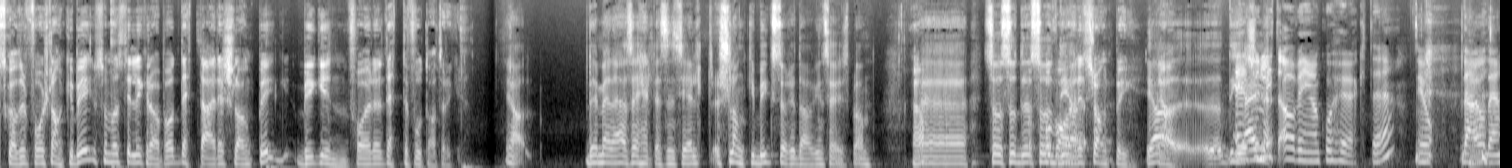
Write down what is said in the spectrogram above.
skal dere få slanke bygg, så må dere stille krav på at dette er et slankt bygg, bygg innenfor dette fotavtrykket? Ja, det mener jeg er helt essensielt. Slanke bygg står i dagens høyhusplan. Ja. Eh, så, så det, så og hva er et slankt bygg? Ja, Ja. de- Er det ikke litt avhengig av hvor høyt det er? Jo, det er jo det.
